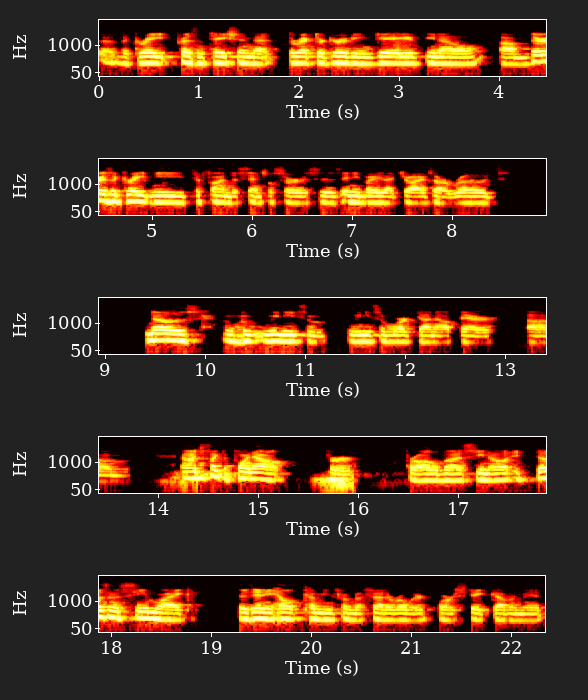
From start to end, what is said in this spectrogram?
the, the great presentation that Director Gerving gave, you know, um, there is a great need to fund essential services. Anybody that drives our roads knows we need some we need some work done out there. Um, and I just like to point out for for all of us, you know, it doesn't seem like there's any help coming from the federal or, or state government.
